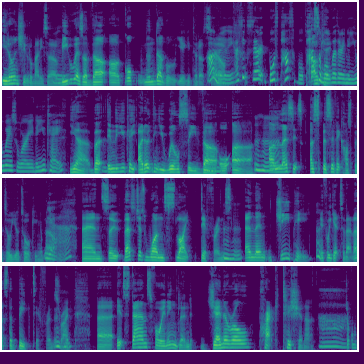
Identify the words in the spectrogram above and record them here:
이런 식으로 많이 써요. 미국에서 the uh, 꼭 넣는다고 얘기 들었어요. Oh, really? I think they're both possible. Possible, Okay. whether in the US or in the UK. Yeah, but in the UK, I don't think you will see the or a unless it's a specific hospital you're talking about. Yeah. And so that's just one slight difference. And then GP, if we get to that, that's the big difference, right? Uh, it stands for in England General practitioner. 아. 조금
